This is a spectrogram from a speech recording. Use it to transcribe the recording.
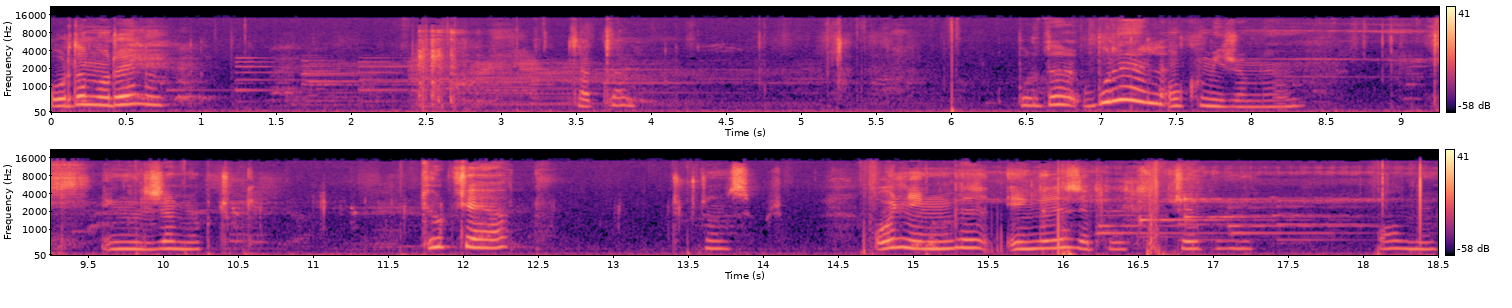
Oradan oraya ne? Saklan. Burada buraya Okumayacağım ya. İngilizcem yok çünkü. Türkçe ya. Türkçe nasıl yapacağım? Oyun İngiliz, İngiliz yapıyor. Türkçe yapamıyor. Olmuyor.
